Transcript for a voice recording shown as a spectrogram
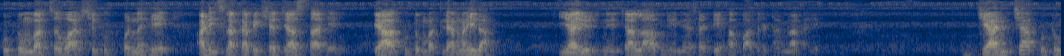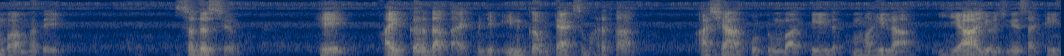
कुटुंबाचं वार्षिक उत्पन्न हे अडीच लाखापेक्षा जास्त आहे त्या कुटुंबातल्या महिला या योजनेचा लाभ घेण्यासाठी अपात्र ठरणार आहेत. ज्यांच्या कुटुंबामध्ये सदस्य हे आयकरदाता आहेत म्हणजे इन्कम टॅक्स भरतात अशा कुटुंबातील महिला या योजनेसाठी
